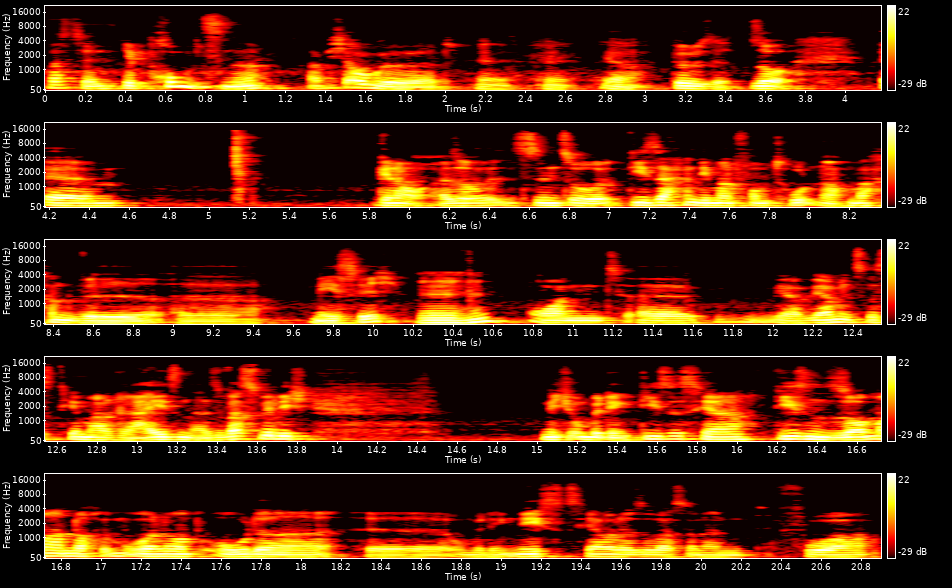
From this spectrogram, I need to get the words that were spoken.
was denn? Hier Prumps, ne? Habe ich auch gehört. Ja, böse. So. Ähm, genau, also es sind so die Sachen, die man vom Tod noch machen will, äh, mäßig. Mhm. Und äh, ja, wir haben jetzt das Thema Reisen. Also was will ich nicht unbedingt dieses Jahr, diesen Sommer noch im Urlaub oder äh, unbedingt nächstes Jahr oder sowas, sondern vor,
